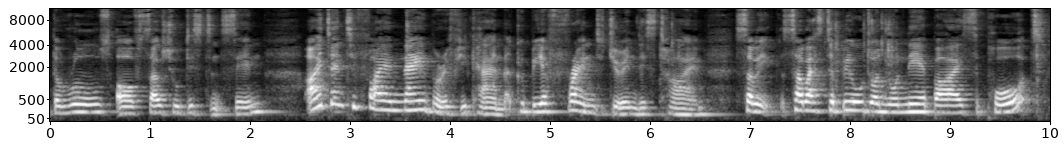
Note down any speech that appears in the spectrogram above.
the rules of social distancing Identify a neighbour if you can that could be a friend during this time, so it, so as to build on your nearby support.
